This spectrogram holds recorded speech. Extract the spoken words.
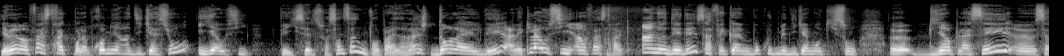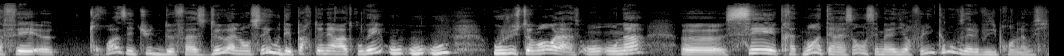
Il y a même un fast track pour la première indication. Il y a aussi PXL 65, dont on parlait d'un dans la LD, avec là aussi un fast track, un ODD. Ça fait quand même beaucoup de médicaments qui sont euh, bien placés. Euh, ça fait trois études de phase 2 à lancer ou des partenaires à trouver ou, ou, ou, justement, voilà, on a euh, ces traitements intéressants dans ces maladies orphelines. Comment vous allez vous y prendre là aussi?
